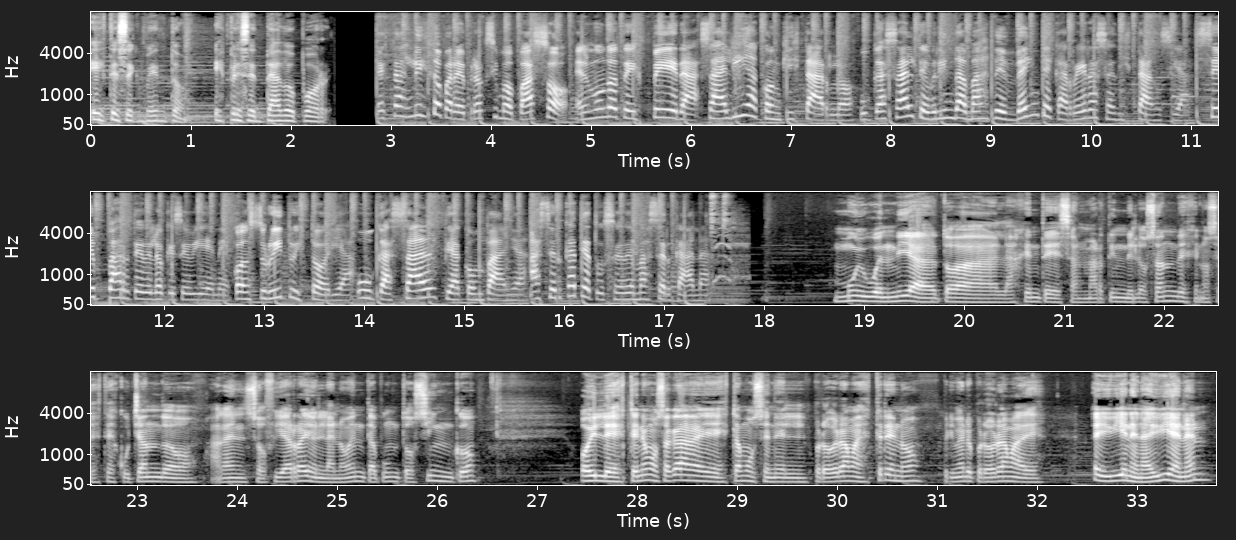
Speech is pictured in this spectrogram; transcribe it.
Este segmento es presentado por ¿Estás listo para el próximo paso? El mundo te espera. Salí a conquistarlo. UCASAL te brinda más de 20 carreras a distancia. Sé parte de lo que se viene. Construí tu historia. UCASAL te acompaña. Acércate a tu sede más cercana. Muy buen día a toda la gente de San Martín de los Andes que nos está escuchando acá en Sofía Radio en la 90.5. Hoy les tenemos acá, eh, estamos en el programa estreno, primer programa de Ahí vienen, ahí vienen.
